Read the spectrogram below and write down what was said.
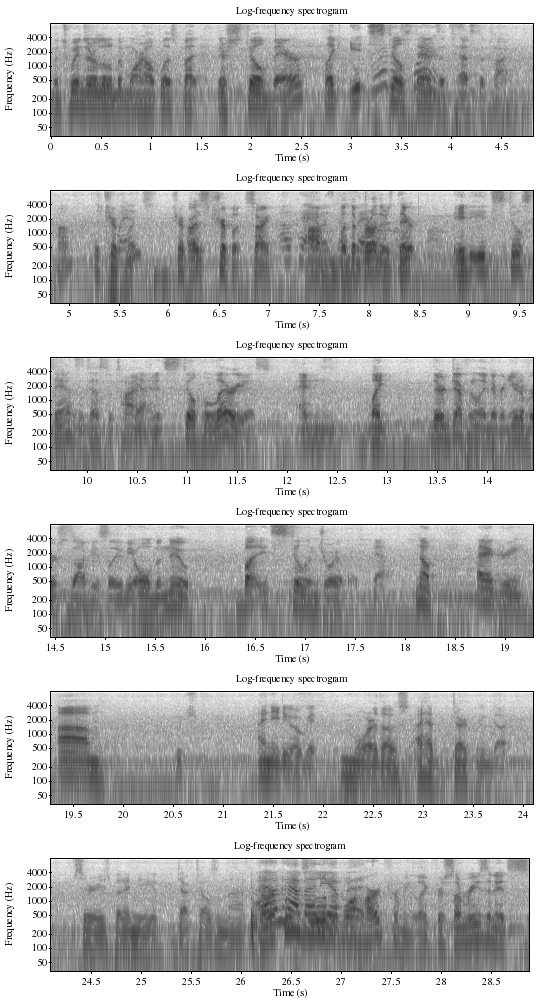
the twins are a little bit more helpless, but they're still there. Like it still the stands a twins? test of time. Huh? the triplets. Oh, it's Triplets. triplets. Sorry. Okay, I was Um, gonna but the say, I brothers, don't they're it, it still stands the test of time, Yeah. and it's still hilarious. And like, they're definitely different universes, obviously, the old and new, but it's still enjoyable. Yeah. No, I agree. Um, which I need to go get more of those. I have Darkwing Duck series, but I need to get Ducktales in that. I don't have Darkwing's a any little of bit more it. hard for me. Like for some reason, it's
